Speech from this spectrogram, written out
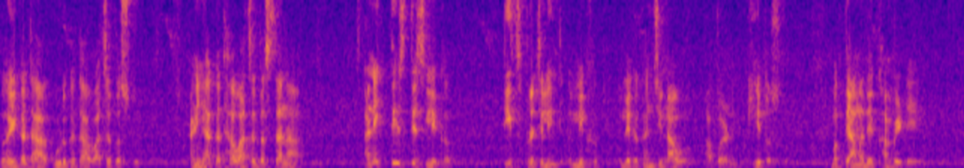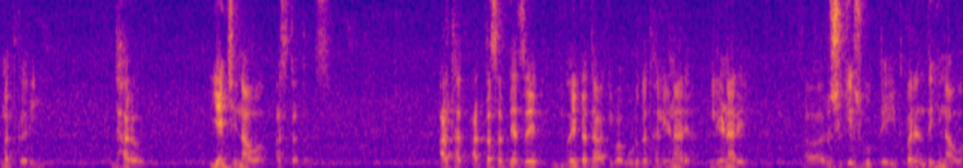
भयकथा गूढकथा वाचत असतो. आणि ह्या कथा वाचत असताना अनेक तेच तेच लेखक तीच प्रचलित लेखक लेखकांची नावं आपण घेत असतो. मग त्यामध्ये खांबेटे मतकरी धारव यांची नावं असतातच. अर्थात आत्ता सध्याचे भयकथा किंवा गूढकथा लिहिणाऱ्या लिहिणारे ऋषिकेश गुप्ते इथपर्यंत ही नावं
